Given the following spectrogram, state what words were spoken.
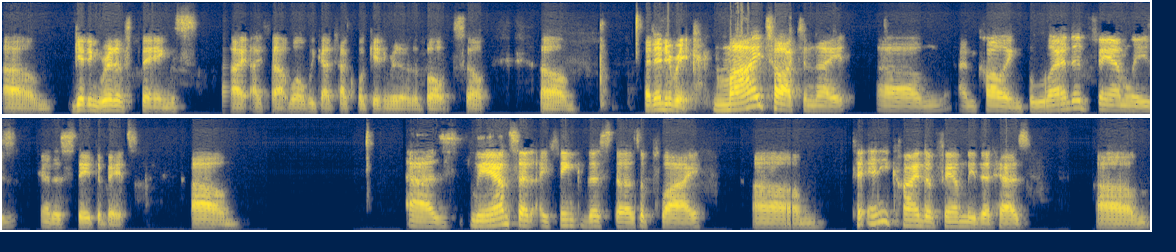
um, getting rid of things, I, I, thought, well, we got to talk about getting rid of the boat. So um, at any rate, my talk tonight, um, I'm calling Blended Families and Estate Debates. Um, as Leanne said, I think this does apply um, to any kind of family that has um,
